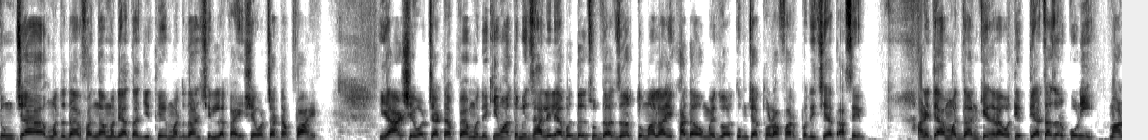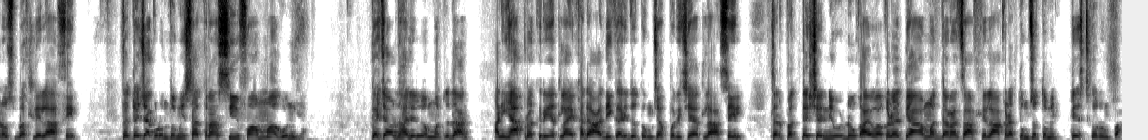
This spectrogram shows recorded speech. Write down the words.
तुमच्या मतदारसंघामध्ये आता जिथे मतदान शिल्लक आहे शेवटचा टप्पा आहे. या शेवटच्या टप्प्यामध्ये किंवा तुम्ही झालेल्याबद्दल सुद्धा जर तुम्हाला एखादा उमेदवार तुमच्या थोडाफार परिचयात असेल आणि त्या मतदान केंद्रावरती त्याचा जर कोणी माणूस बसलेला असेल तर त्याच्याकडून तुम्ही सतरा सी फॉर्म मागून घ्या. त्याच्यावर झालेलं मतदान आणि ह्या प्रक्रियेतला एखादा अधिकारी जो तुमच्या परिचयातला असेल तर प्रत्यक्ष निवडणूक आयोगाकडे त्या मतदानाचा असलेला आकडा तुमचं तुम्ही टेस्ट करून पहा.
